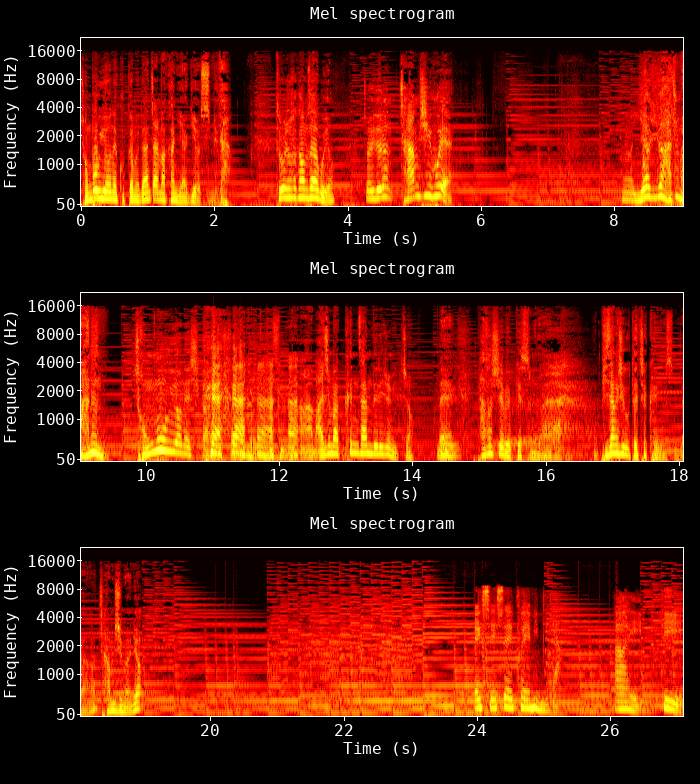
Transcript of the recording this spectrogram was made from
정보위원회 국감에 대한 짤막한 이야기였습니다. 들어주셔서 감사하고요. 저희들은 잠시 후에 어, 이야기가 아주 많은 시간을 시작하도록 하겠습니다. 아, 마지막 큰 산들이 좀 있죠. 네. 5시에 뵙겠습니다. 비상시국 대책회의였습니다. 잠시만요. XSFM입니다. I D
